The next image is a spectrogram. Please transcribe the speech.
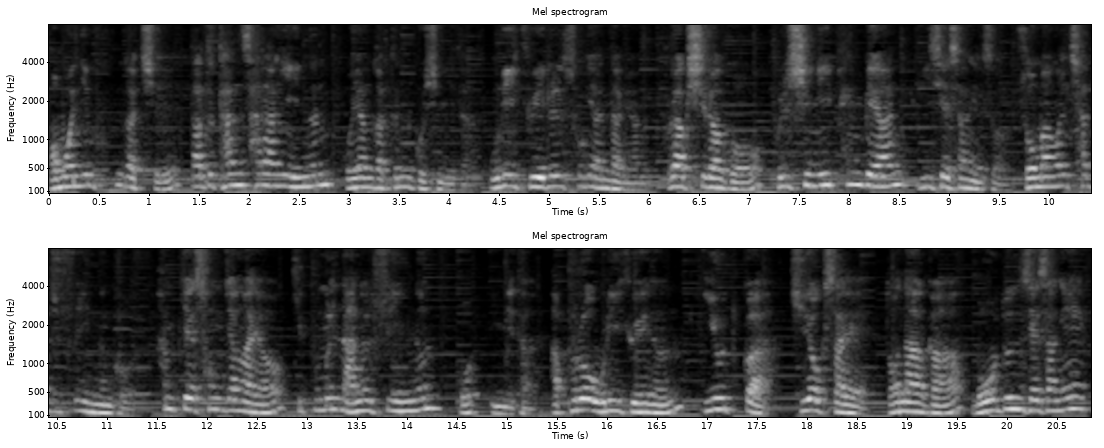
어머님 품같이 따뜻한 사랑이 있는 고향 같은 곳입니다. 우리 교회를 소개한다면 불확실하고 불신이 팽배한 이 세상에서 소망을 찾을 수 있는 곳, 함께 성장하여 기쁨을 나눌 수 있는 곳입니다. 앞으로 우리 교회는 이웃과 지역사회, 더 나아가 모든 세상의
